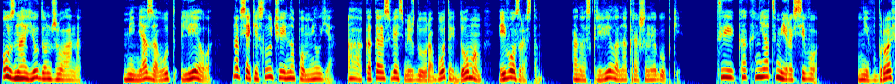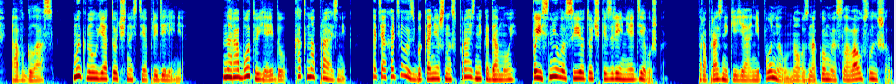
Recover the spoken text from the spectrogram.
«Узнаю Дон Жуана». «Меня зовут Лео», — на всякий случай напомнил я. «А какая связь между работой, домом и возрастом?» Она скривила накрашенные губки. «Ты как не от мира сего». «Не в бровь, а в глаз», — мыкнул я точности определения. «На работу я иду, как на праздник. Хотя хотелось бы, конечно, с праздника домой», — пояснила с ее точки зрения девушка. Про праздники я не понял, но знакомые слова услышал.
